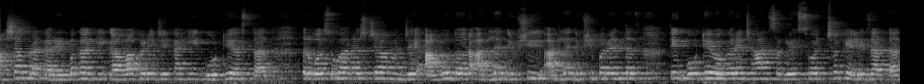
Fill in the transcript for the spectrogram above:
अशा प्रकारे बघा की गावाकडे जे काही गोठे असतात तर वसुबारसच्या म्हणजे अगोदर आदल्या दिवशी आदल्या दिवशीपर्यंतच ते गोठे वगैरे छान सगळे स्वच्छ केले जातात.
